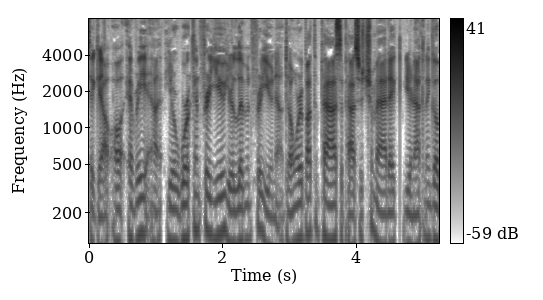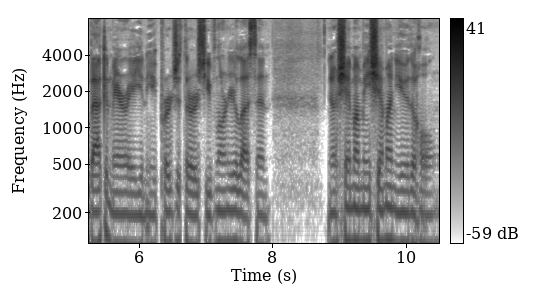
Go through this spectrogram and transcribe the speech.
Take out all every. Uh, you're working for you. You're living for you now. Don't worry about the past. The past is traumatic. You're not going to go back and marry. You need purge your thirst. You've learned your lesson. You know, shame on me, shame on you. The whole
